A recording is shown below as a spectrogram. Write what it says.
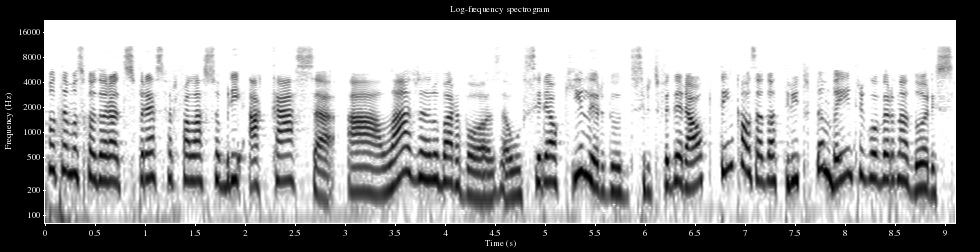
Voltamos com o Eldorado Expresso para falar sobre a caça a Lázaro Barbosa, o serial killer do Distrito Federal, que tem causado atrito também entre governadores.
